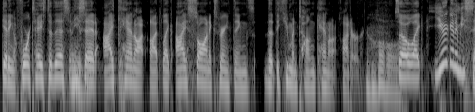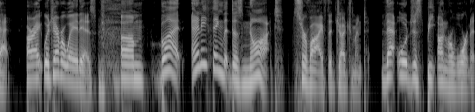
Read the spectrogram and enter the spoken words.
getting a foretaste of this, and he said, I cannot, ut- like, I saw and experienced things that the human tongue cannot utter. So, like, you're going to be set, all right, whichever way it is. um, but anything that does not survive the judgment, that will just be unrewarded,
